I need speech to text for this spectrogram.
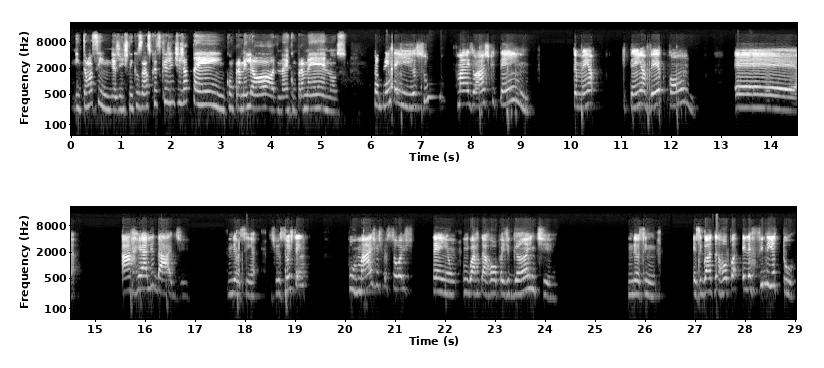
então, assim, a gente tem que usar as coisas que a gente já tem, comprar melhor, né? Comprar menos. Também tem isso, mas eu acho que tem também a, que tem a ver com é, a realidade Entendeu? Assim, as pessoas têm. Por mais que as pessoas tenham um guarda-roupa gigante, entendeu? Assim, esse guarda-roupa, ele é finito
